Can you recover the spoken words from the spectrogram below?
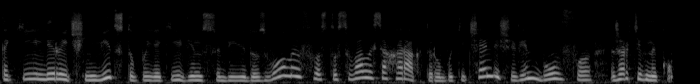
Такі ліричні відступи, які він собі дозволив, стосувалися характеру Боттічеллі, що він був е, жартівником.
